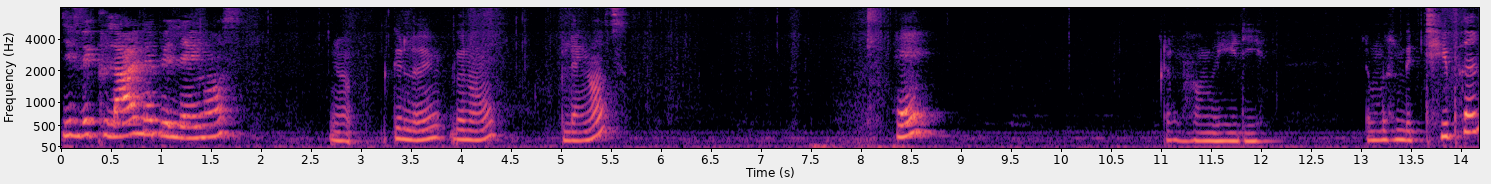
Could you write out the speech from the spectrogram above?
Diese kleine Belängers. Ja, genau. Belängers. Hä? Dann haben wir hier die. Dann müssen wir tippen.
